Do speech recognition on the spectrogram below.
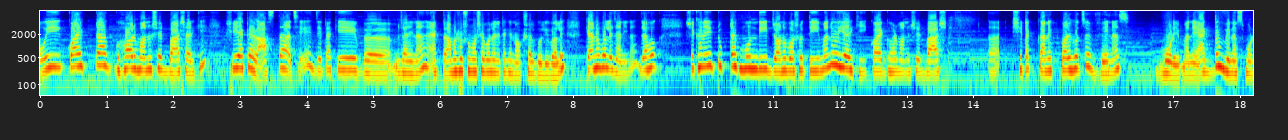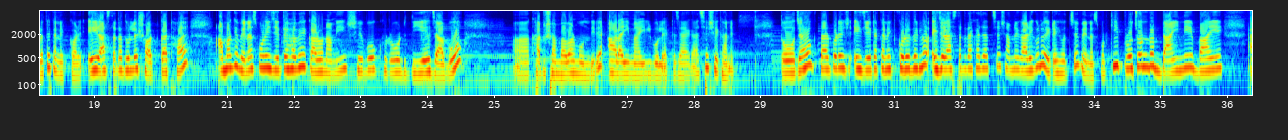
ওই কয়েকটা ঘর মানুষের বাস আর কি, সেই একটা রাস্তা আছে যেটাকে জানি না, একটা আমার শ্বশুরমশাই বলেন এটাকে নকশাল গলি বলে। কেন বলে জানি না। যা হোক, সেখানে টুকটাক মন্দির, জনবসতি মানে ওই আর কি, কয়েক ঘর মানুষের বাস। তা সেটা কানেক্ট করে হচ্ছে ভেনাস মোড়ে মানে একদম ভেনাস মোড়েতে কানেক্ট করে। এই রাস্তাটা ধরলে শর্টকাট হয়। আমাকে ভেনাস মোড়েই যেতে হবে কারণ আমি সেবক রোড দিয়ে যাব খাটুশ্যাম বাবার মন্দিরে আড়াই মাইল বলে একটা জায়গা আছে সেখানে। তো যাই হোক, তারপরে এই যে এটা কানেক্ট করে দিল, এই যে রাস্তাটা দেখা যাচ্ছে, সামনে গাড়িগুলো, এটাই হচ্ছে ভেনাস মোড় কি প্রচণ্ড ডাইনে বাঁয়ে,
